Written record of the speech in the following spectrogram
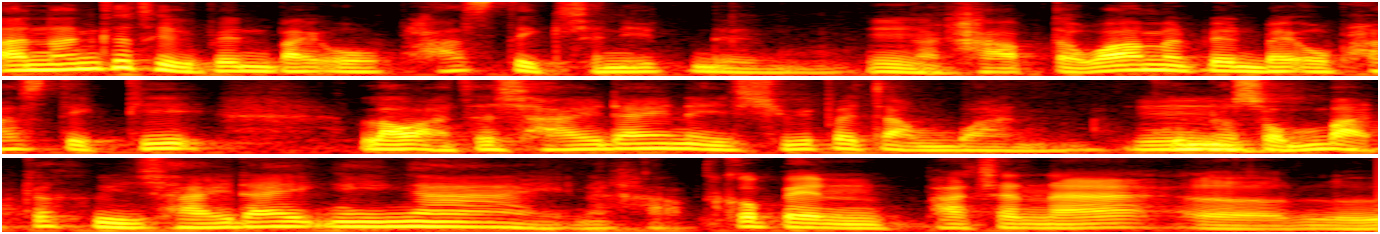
อันนั้นก็ถือเป็นไบโอพลาสติกชนิดหนึ่งอืมนะครับแต่ว่ามันเป็นไบโอพลาสติกที่ เราอาจจะใช้ได้ในชีวิตประจำวันอืมคุณสมบัติก็คือใช้ได้ง่ายๆนะครับก็เป็นภาชนะเอ่อหรือ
